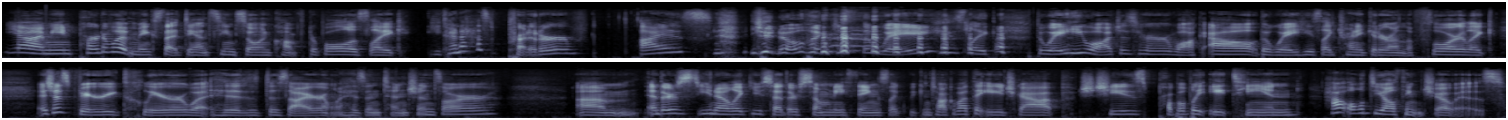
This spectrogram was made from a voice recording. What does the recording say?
Yeah, I mean, part of what makes that dance scene so uncomfortable is like he kind of has predator eyes, you know, like just the way he's like the way he watches her walk out, the way he's like trying to get her on the floor, like it's just very clear what his desire and what his intentions are. Um, and there's, you know, like you said, there's so many things. Like we can talk about the age gap. She's probably 18. How old do y'all think Joe is?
